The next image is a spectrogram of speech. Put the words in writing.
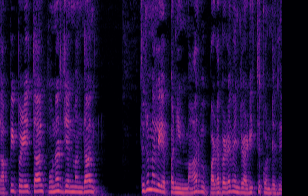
தப்பி பிழைத்தால் புனர்ஜென்மந்தான். திருமலையப்பனின் மார்பு படபடவென்று அடித்து கொண்டது.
